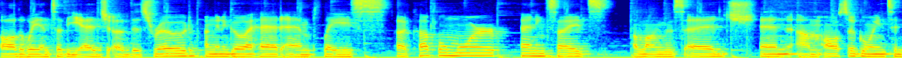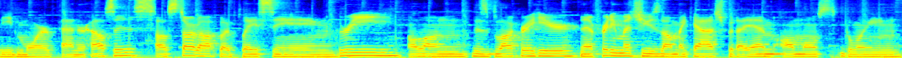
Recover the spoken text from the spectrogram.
all the way into the edge of this road. I'm to go ahead and place a couple more panning sites along this edge and I'm also going to need more panner houses. I'll start off by placing three along this block right here and I've pretty much used all my cash but I am almost going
